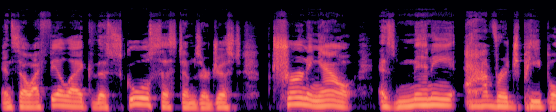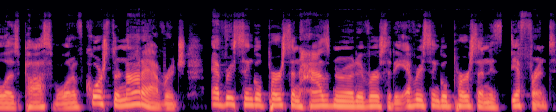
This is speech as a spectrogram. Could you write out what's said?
And so I feel like the school systems are just churning out as many average people as possible. And of course, they're not average. Every single person has neurodiversity. Every single person is different.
